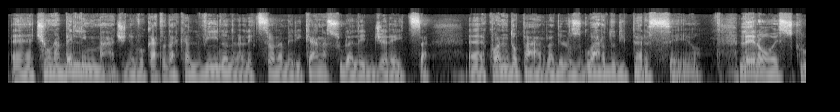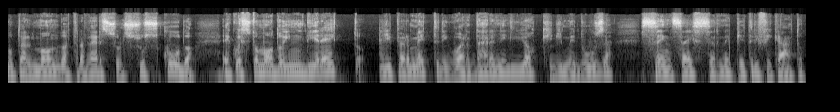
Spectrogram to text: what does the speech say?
Eh, c'è una bella immagine evocata da Calvino nella lezione americana sulla leggerezza, eh, quando parla dello sguardo di Perseo. L'eroe scruta il mondo attraverso il suo scudo e questo modo indiretto gli permette di guardare negli occhi di Medusa senza esserne pietrificato.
